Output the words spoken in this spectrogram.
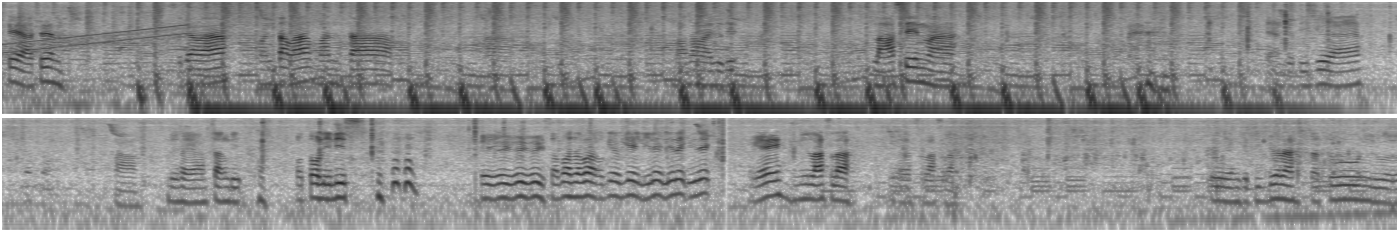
Okey, Asen. Sedap ah. Mantap ah, mantap. Makan lagi sedikit. Lasen mah. Yang ketiga ah. Ah, dia saya sang di auto release. Hei, hei, hei, sabar, sabar. Okey, okey, relax, relax, relax. Okey, ni last lah. Last, last lah. Tu yang ketiga lah. Satu, ni dua.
